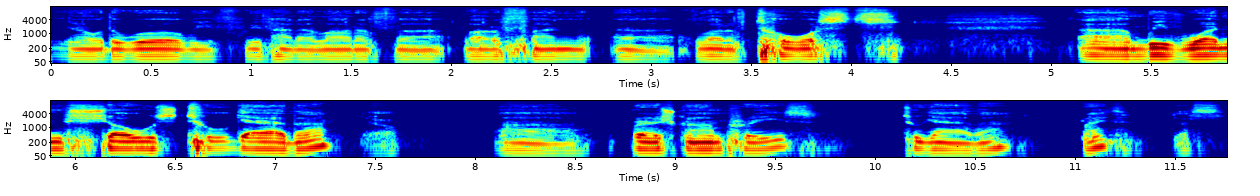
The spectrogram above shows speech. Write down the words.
you know, the world. We've we've had a lot of uh, a lot of fun, uh, a lot of toasts. Um, we've won shows together, Yep. uh, British Grand Prix together, right? Yes.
